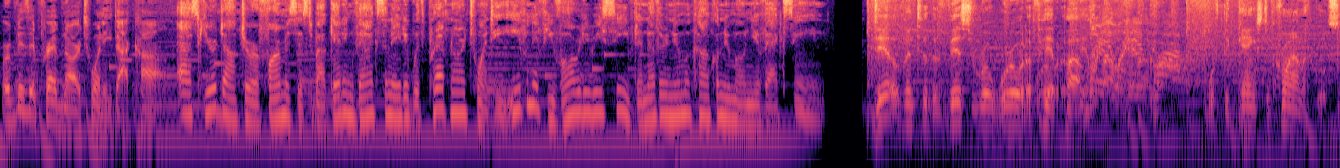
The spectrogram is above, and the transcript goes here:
or visit Prevnar20.com. Ask your doctor or pharmacist about getting vaccinated with Prevnar 20, even if you've already received another pneumococcal pneumonia vaccine. Delve into the visceral world of hip hop with the Gangster Chronicles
